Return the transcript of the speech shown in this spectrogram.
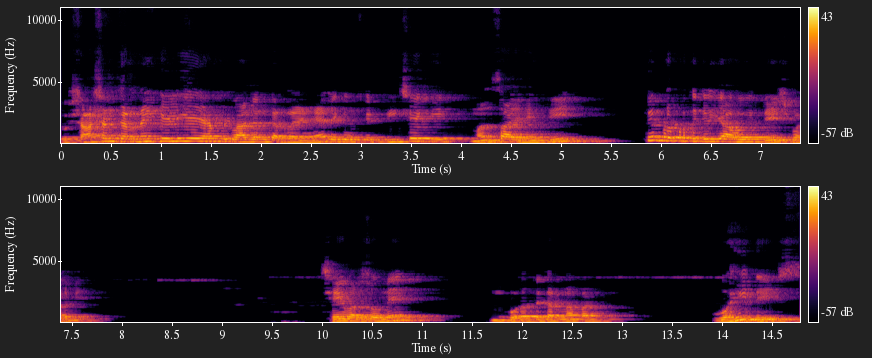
तो शासन करने के लिए हम विभाजन कर रहे हैं, लेकिन उसके पीछे की मंशा यही थी, तीव्र प्रतिक्रिया हुई देश भर में। छह वर्षों में उनको रद्द करना पड़ा। वही देश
